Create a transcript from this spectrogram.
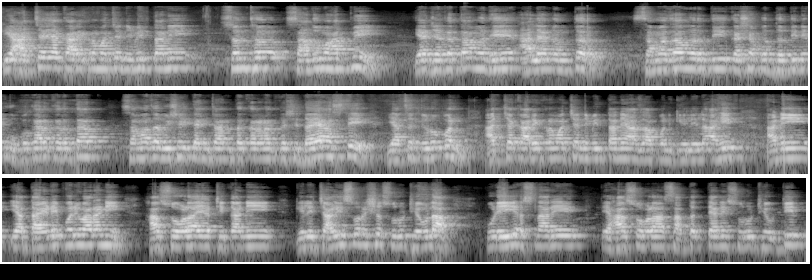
की आजच्या या कार्यक्रमाच्या निमित्ताने संत साधू महात्मे या जगतामध्ये आल्यानंतर समाजावरती कशा पद्धतीने उपकार करतात समाजाविषयी त्यांच्या अंतकरणात कशी दया असते याचं निरूपण आजच्या कार्यक्रमाच्या निमित्ताने आज आपण केलेलं आहे. आणि या तायडे परिवाराने हा सोहळा या ठिकाणी गेले चाळीस वर्ष सुरू ठेवला. पुढेही असणारे ते हा सोहळा सातत्याने सुरू ठेवतील.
